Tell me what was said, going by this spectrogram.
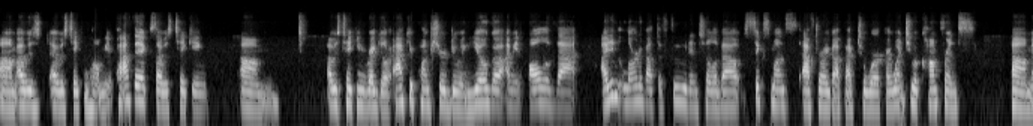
Um, I was I was taking homeopathics. I was taking um, I was taking regular acupuncture, doing yoga. I mean, all of that. I didn't learn about the food until about six months after I got back to work. I went to a conference, um,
